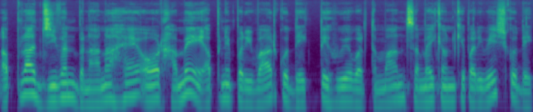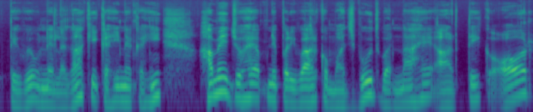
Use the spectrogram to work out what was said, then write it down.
अपना जीवन बनाना है और हमें अपने परिवार को देखते हुए, वर्तमान समय के उनके परिवेश को देखते हुए उन्हें लगा कि कहीं ना कहीं हमें जो है अपने परिवार को मज़बूत बनना है, आर्थिक और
